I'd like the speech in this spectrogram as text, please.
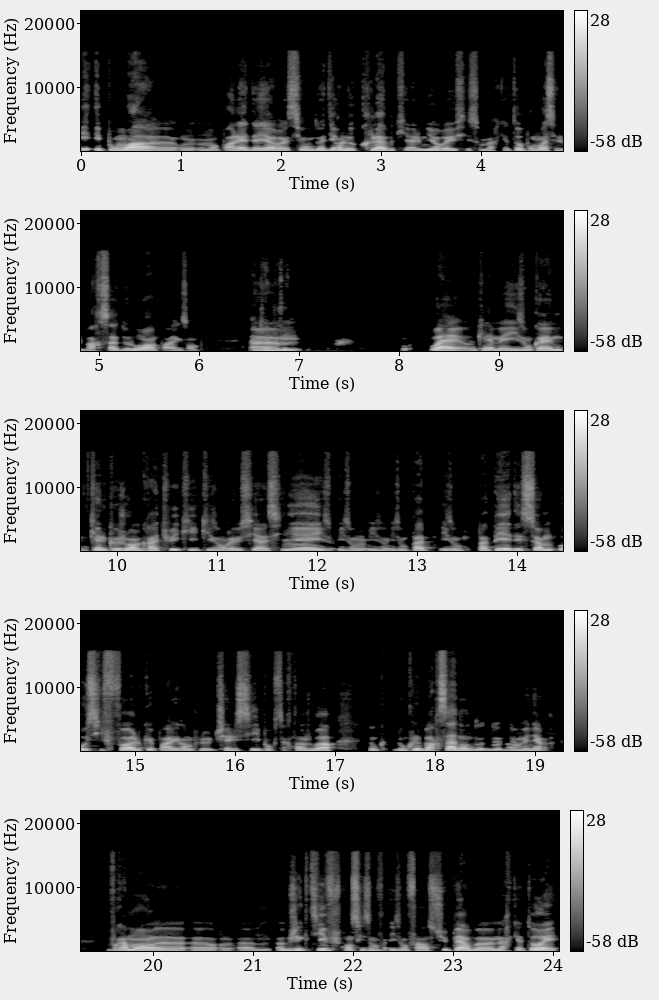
Et, pour moi, euh, on, en parlait d'ailleurs, si on doit dire le club qui a le mieux réussi son mercato, pour moi, c'est le Barça de loin, par exemple. Euh, ouais, ok, mais ils ont quand même quelques joueurs gratuits qu'ils ont réussi à signer. Ils, ils, ont, ils, ont, pas, ils ont pas payé des sommes aussi folles que par exemple le Chelsea pour certains joueurs. Donc, donc le Barça, de manière vraiment euh, euh, euh, objectif, je pense qu'ils ont, ils ont fait un superbe mercato et,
